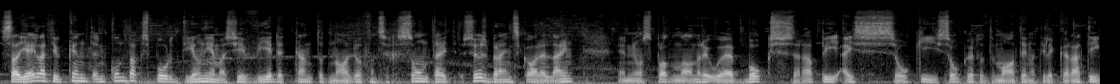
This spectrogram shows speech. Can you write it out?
sal jy laat jou kind in kontaksport deelneem as jy weet dit kan tot nadeel van sy gesondheid soos breinskade lei? En ons praat onder andere oor boks, rugby, ijshokkie, sokker tot mate en natuurlik karate.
